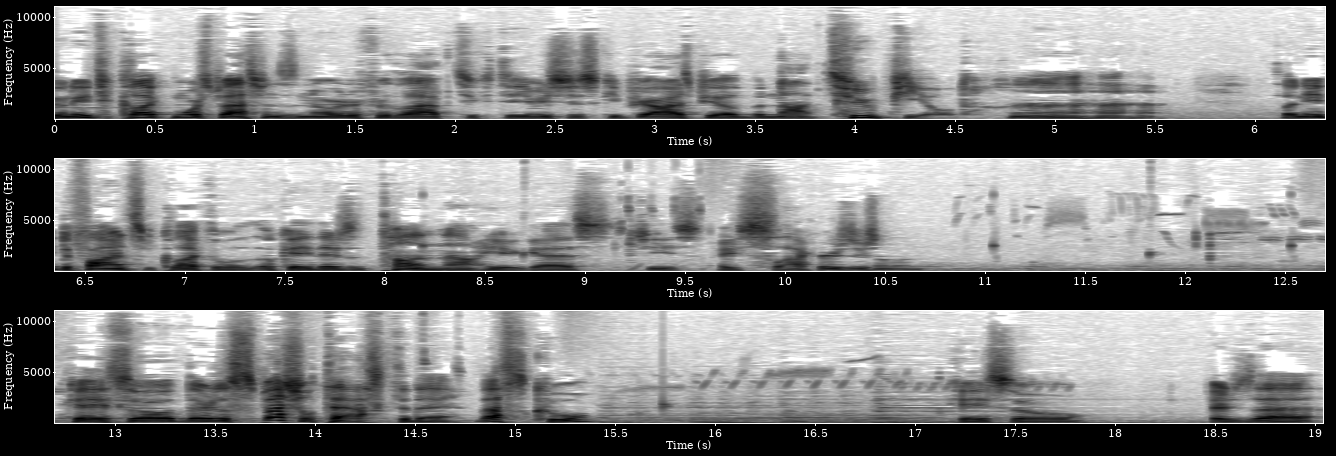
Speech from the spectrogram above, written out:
You'll need to collect more specimens in order for the lab to continue research. Keep your eyes peeled, but not too peeled. So I need to find some collectibles. Okay, there's a ton out here, guys. Jeez, are you slackers or something? Okay, so there's a special task today. That's cool. Okay, so there's that.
